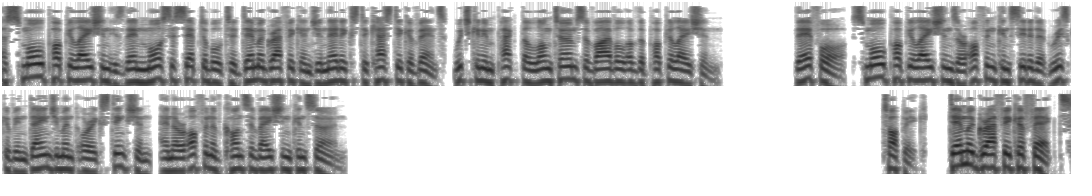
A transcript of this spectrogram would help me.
A small population is then more susceptible to demographic and genetic stochastic events, which can impact the long-term survival of the population. Therefore, small populations are often considered at risk of endangerment or extinction, and are often of conservation concern. Demographic effects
